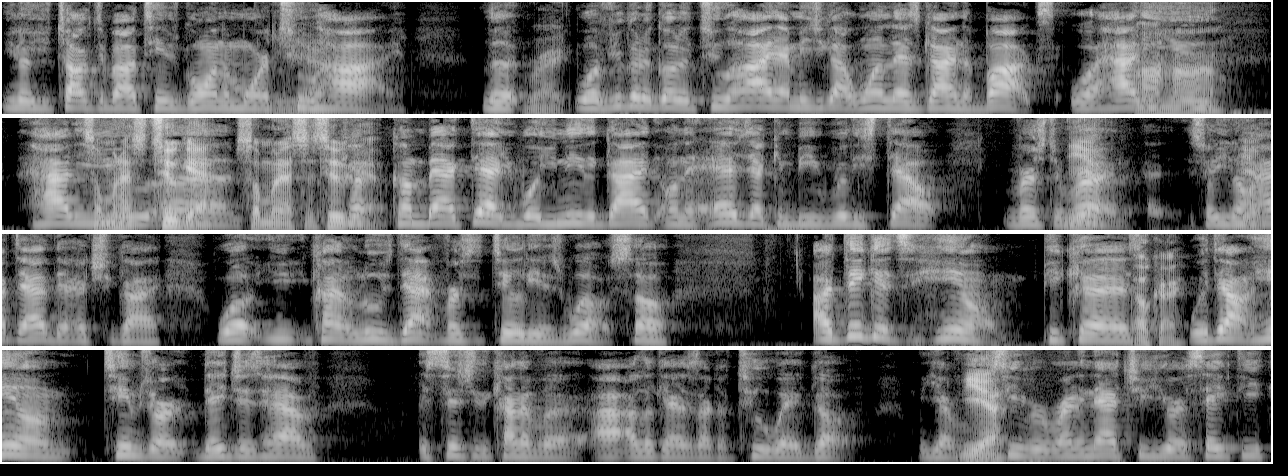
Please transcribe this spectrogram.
you know, you talked about teams going to more two high. Look, Right. well, if you're going to go to two high, that means you got one less guy in the box. Well, how do you, how do Someone you, has two uh, gap. Someone has to two come, gap. come back that? Well, you need a guy on the edge that can be really stout versus the Yeah. run. So you don't Yeah. have to have the extra guy. Well, you kind of lose that versatility as well. So I think it's him because Okay. without him, teams are they just have essentially kind of a I look at it as like a two way go. When you have a Yeah. receiver running at you, you're a safety.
